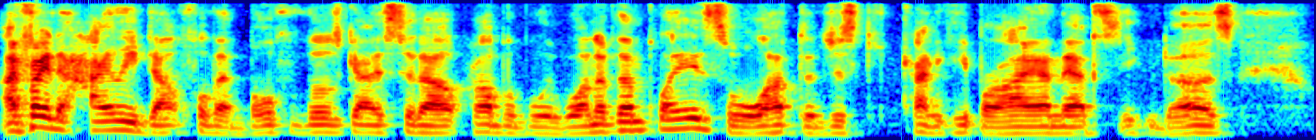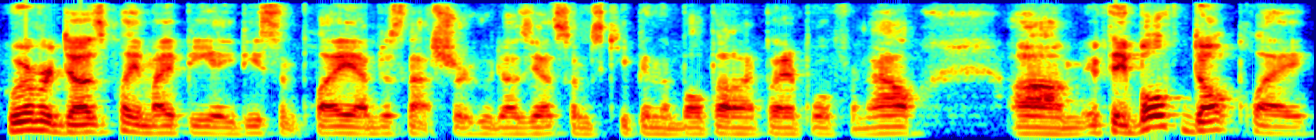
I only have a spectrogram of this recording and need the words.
I find it highly doubtful that both of those guys sit out. Probably one of them plays, so we'll have to just kind of keep our eye on that to see who does. Whoever does play might be a decent play. I'm just not sure who does yet, so I'm just keeping them both out of my player pool for now. Um, if they both don't play,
